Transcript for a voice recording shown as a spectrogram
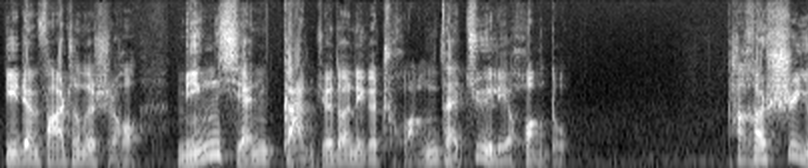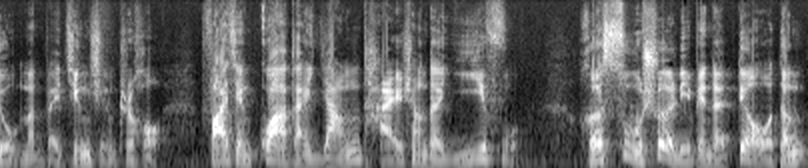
地震发生的时候，明显感觉到那个床在剧烈晃动。他和室友们被惊醒之后，发现挂在阳台上的衣服和宿舍里面的吊灯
